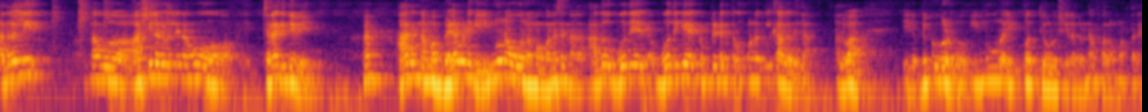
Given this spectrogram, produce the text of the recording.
ಅದರಲ್ಲಿ ನಾವು ಆ ಶೀಲಗಳಲ್ಲಿ ನಾವು ಚೆನ್ನಾಗಿದ್ದೀವಿ. ಹಾಂ? ಆದರೆ ನಮ್ಮ ಬೆಳವಣಿಗೆ ಇನ್ನೂ ನಾವು ನಮ್ಮ ಮನಸ್ಸನ್ನು ಅದು ಬೋಧಿ ಬೋಧಿಗೆ ಕಂಪ್ಲೀಟಾಗಿ ತೆಗೆದುಕೊಂಡು ಹೋಗ್ಲಿಕ್ಕೆ ಆಗೋದಿಲ್ಲ. ಅಲ್ವಾ? ಈಗ ಬಿಕ್ಕುಗಳು ಇನ್ನೂರ ಇಪ್ಪತ್ತೇಳು ಶೀಲಗಳನ್ನ ಫಾಲೋ ಮಾಡ್ತಾರೆ.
